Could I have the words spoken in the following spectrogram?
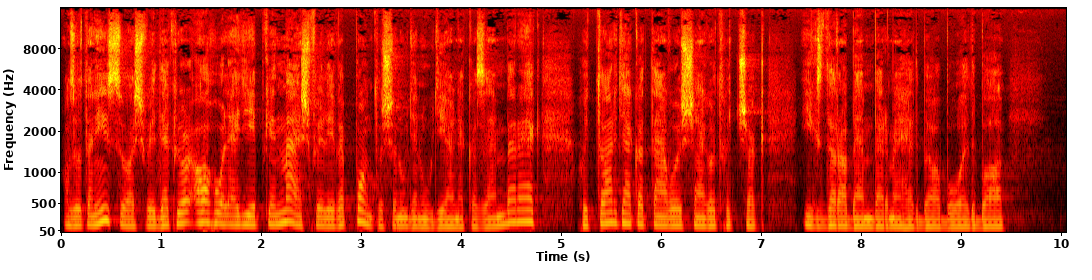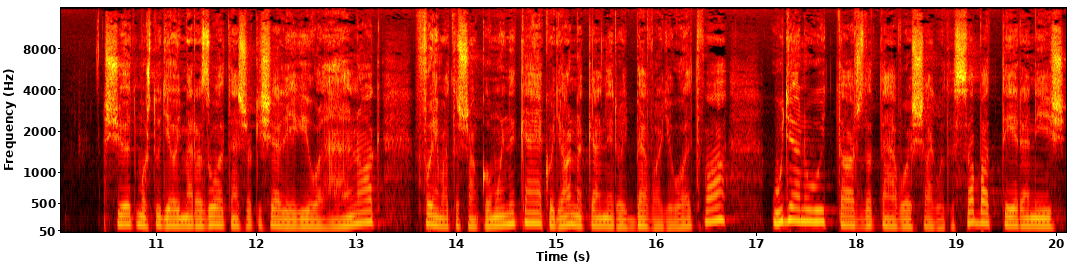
Azóta nincs szó a svédekről, ahol egyébként másfél éve pontosan ugyanúgy élnek az emberek, hogy tartják a távolságot, hogy csak x darab ember mehet be a boltba, Sőt, most ugye, hogy már az oltások is elég jól állnak, folyamatosan kommunikálják, hogy annak ellenére, hogy be vagy oltva, ugyanúgy tartsd a távolságot a szabadtéren is,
